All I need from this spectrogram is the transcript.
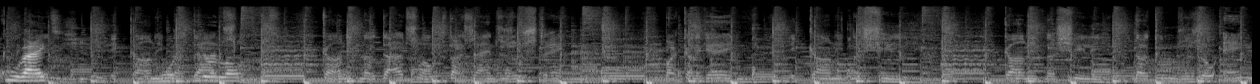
Kuwait, Ik kan niet naar Noord-Ierland. Duitsland. Kan niet naar Duitsland, daar zijn ze zo streng. Waar kan ik heen? Ik kan niet naar Chili. Kan niet naar Chili, daar doen ze zo eng.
